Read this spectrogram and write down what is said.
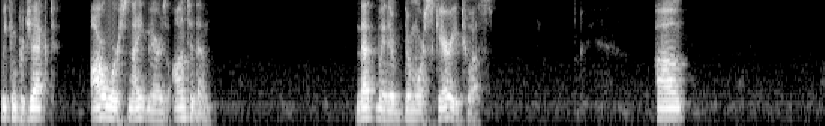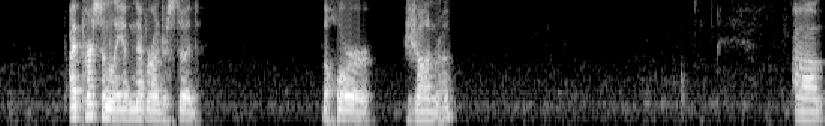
we can project our worst nightmares onto them. And that way they're, they're more scary to us. Um, I personally have never understood the horror genre. Um,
